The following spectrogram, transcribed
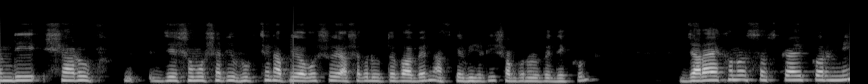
এমডি শাহরুখ যে সমস্যাটি ভুগছেন আপনি অবশ্যই আশা করি উত্তর পাবেন। আজকের ভিডিওটি সম্পূর্ণরূপে দেখুন। যারা এখনও সাবস্ক্রাইব করেননি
